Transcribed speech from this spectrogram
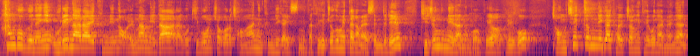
한국은행이 우리나라의 금리는 얼마입니다 라고 기본적으로 정하는 금리가 있습니다. 그게 조금 이따가 말씀드릴 기준금리라는 거고요. 그리고 정책 금리가 결정이 되고 나면은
